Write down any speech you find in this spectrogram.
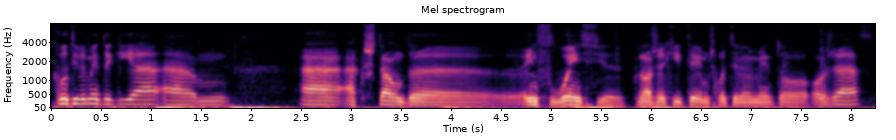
relativamente aqui à, à, à questão da influência que nós aqui temos relativamente ao, ao jazz,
